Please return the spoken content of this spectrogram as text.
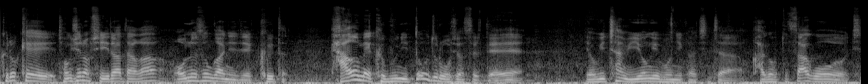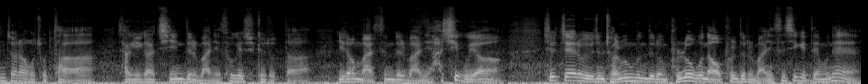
그렇게 정신없이 일하다가 어느 순간 이제 그 다- 다음에 그분이 또 들어오셨을 때 여기 참 이용해 보니까 진짜 가격도 싸고 친절하고 좋다. 자기가 지인들 많이 소개시켜 줬다. 이런 말씀들 많이 하시고요. 실제로 요즘 젊은 분들은 블로그나 어플들을 많이 쓰시기 때문에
